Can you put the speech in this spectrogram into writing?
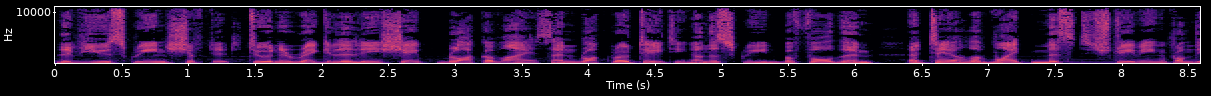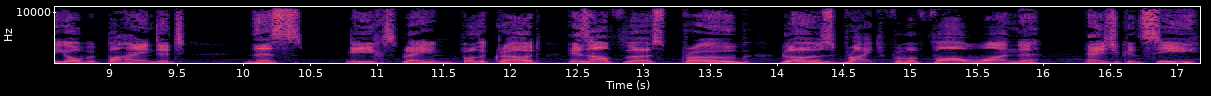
The view screen shifted to an irregularly shaped block of ice and rock rotating on the screen before them, a tail of white mist streaming from the orbit behind it. This, he explained for the crowd, is our first probe, glows bright from a far one. As you can see,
